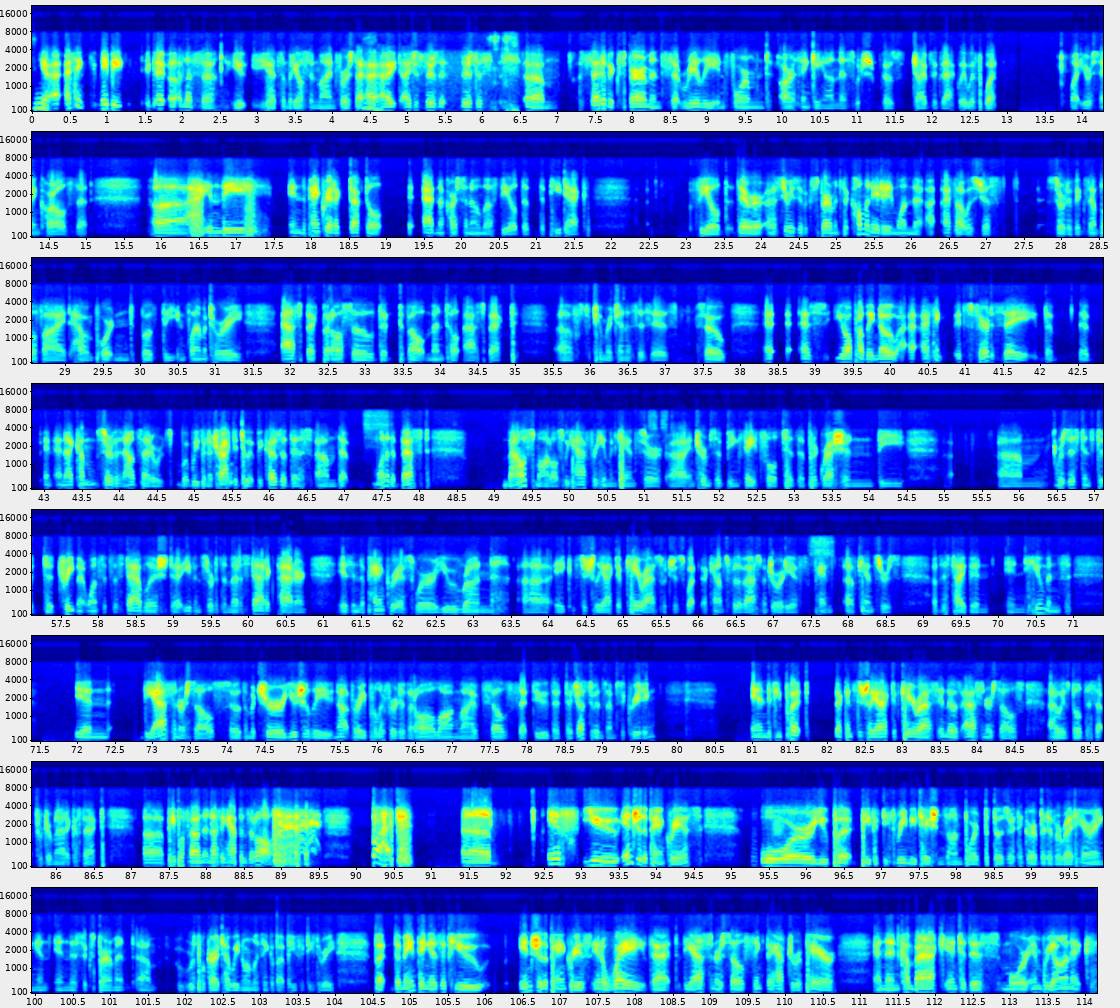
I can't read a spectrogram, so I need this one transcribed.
Yeah, I, think maybe uh, uh, unless uh, you you had somebody else in mind first, I, I, I just there's a there's this um, set of experiments that really informed our thinking on this, which goes jibes exactly with what what you were saying, Carl. Is that uh, in the in the pancreatic ductal adenocarcinoma field, the the PDAC field, there were a series of experiments that culminated in one that I, I thought was just sort of exemplified how important both the inflammatory aspect but also the developmental aspect of tumor genesis is. So, as you all probably know, I, I think it's fair to say the the and, and, I come sort of as an outsider, but we've been attracted to it because of this. Um, that one of the best mouse models we have for human cancer uh, in terms of being faithful to the progression, the um, resistance to, to, treatment once it's established, uh, even sort of the metastatic pattern, is in the pancreas, where you run uh, a constitutively active KRAS, which is what accounts for the vast majority of, pan- of cancers of this type in, in humans, in the acinar cells, so the mature, usually not very proliferative at all, long-lived cells that do the digestive enzyme secreting. And if you put that constitutively active KRAS in those acinar cells, I always build this up for dramatic effect, uh, people found that nothing happens at all. but uh, if you injure the pancreas, or you put p53 mutations on board, but those I think are a bit of a red herring in, in this experiment. Um, with regard to how we normally think about P53. But the main thing is if you injure the pancreas in a way that the acinar cells think they have to repair and then come back into this more embryonic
